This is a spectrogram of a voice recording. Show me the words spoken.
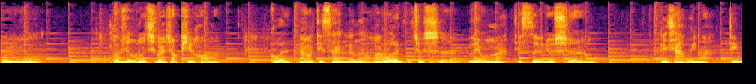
嗯，通讯录的奇怪小癖好嘛。滚！然后第三个的话滚就是刘嘛，第四个就是跟夏薇嘛，第五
